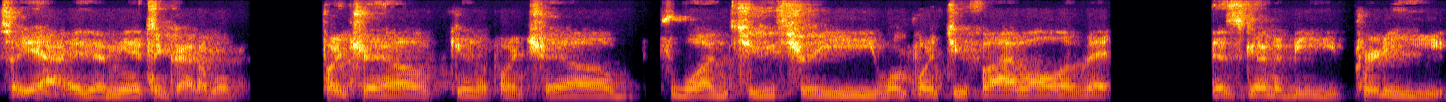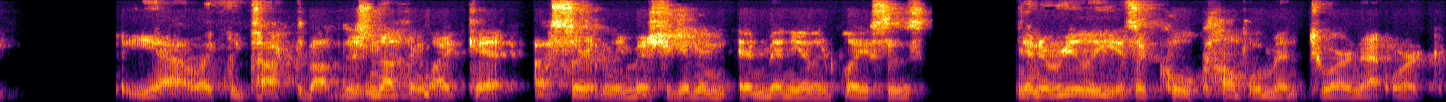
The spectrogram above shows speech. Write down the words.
So yeah, I mean it's incredible. Point Trail, Keweenaw Point Trail, one, two, three, 1.25, all of it is going to be pretty, yeah, like we talked about. There's nothing like it, uh, certainly Michigan and, and many other places. And it really is a cool complement to our network,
